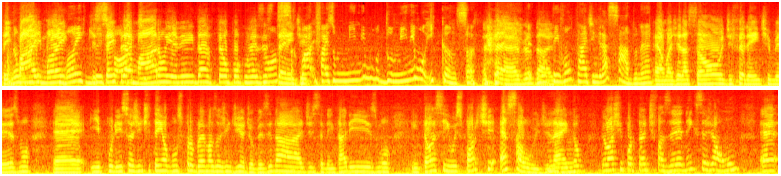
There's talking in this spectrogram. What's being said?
tem Não, pai e mãe, mãe que sempre esporte. amaram e ele ainda foi um pouco resistente. Nossa, faz o mínimo do mínimo e cansa. É, é verdade. Não tem vontade, engraçado, né? É uma geração diferente mesmo. É, e por isso a gente tem alguns problemas hoje em dia de obesidade, sedentarismo. Então, assim, o esporte é saúde, né? uhum. né? Então, eu acho importante fazer, nem que seja um, é,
